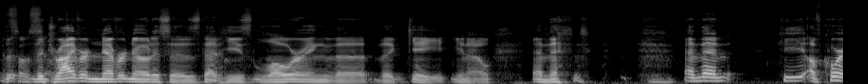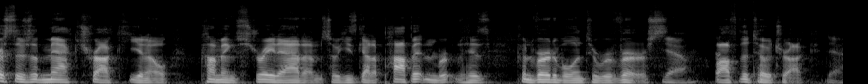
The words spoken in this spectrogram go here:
The, so the driver never notices that he's lowering the the gate, you know, and then and then he, of course, there's a Mack truck, you know, coming straight at him, so he's got to pop it in his convertible into reverse, Yeah. Off the tow truck, Yeah.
